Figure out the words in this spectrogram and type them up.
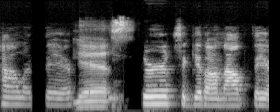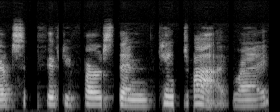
talent there. Yes. Sure to get on out there to 51st and King Drive, right?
